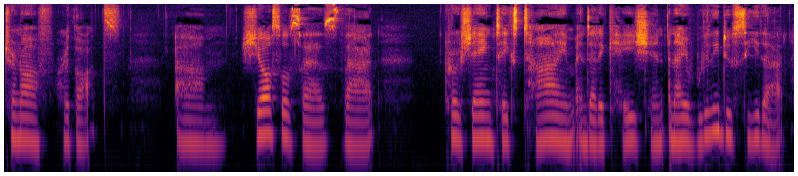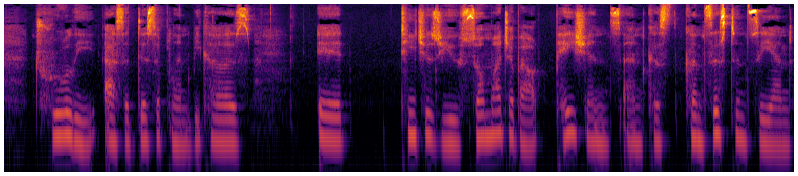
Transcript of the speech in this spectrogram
turn off her thoughts. Um, she also says that Crocheting takes time and dedication, and I really do see that truly as a discipline because it teaches you so much about patience and cons- consistency and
